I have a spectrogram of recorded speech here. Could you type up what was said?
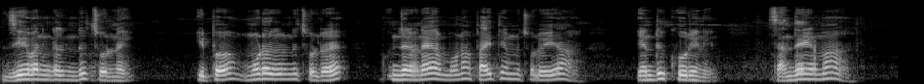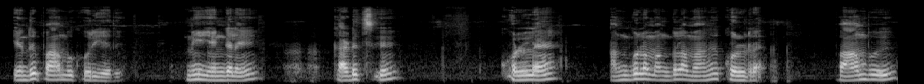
ஜீவன்கள் என்று சொன்னேன். இப்போ மூடர்கள்னு சொல்கிற கொஞ்ச நேரம் போனால் பைத்தியம்னு சொல்லுவியா? என்று கூறினேன். சந்தேகமா? என்று பாம்பு கூறியது. நீ எங்களை கடிச்சு கொல்ல அங்குலம் அங்குலமாக கொள்ற பாம்பு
